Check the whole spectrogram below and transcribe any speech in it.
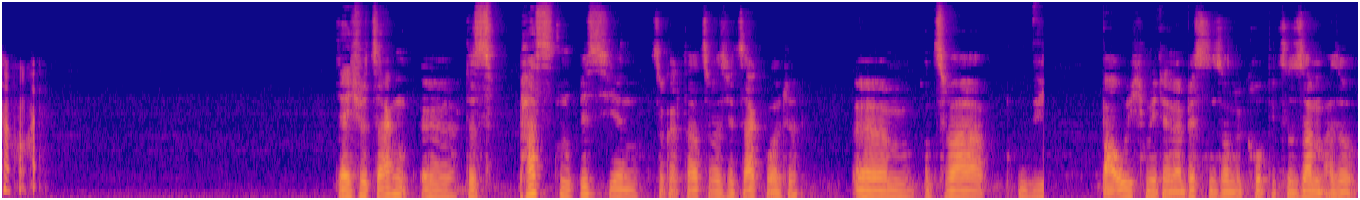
ja, ich würde sagen, äh, das passt ein bisschen sogar dazu, was ich jetzt sagen wollte. Ähm, und zwar, wie baue ich mir denn am besten so eine Gruppe zusammen? Also.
